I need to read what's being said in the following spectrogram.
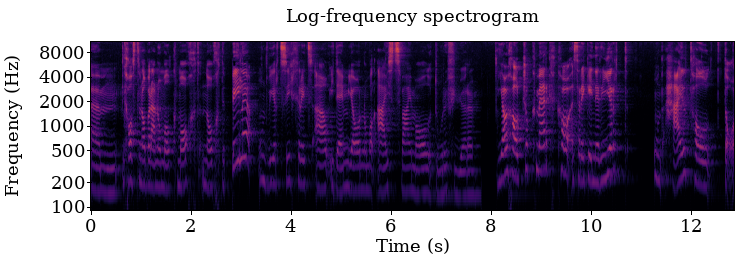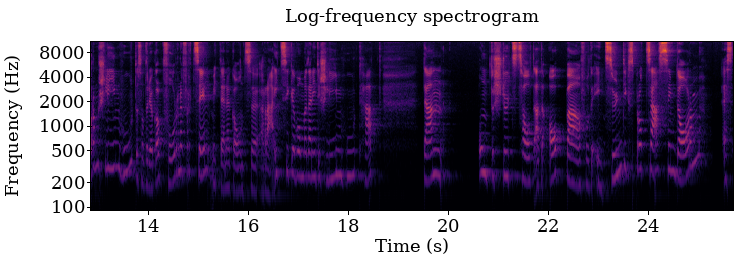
Ähm, ich habe es dann aber auch noch mal gemacht nach der Pille und werde sicher jetzt auch in diesem Jahr noch mal ein, zwei Mal durchführen ja, ich habe halt schon gemerkt, es regeneriert und heilt halt die Darmschleimhaut. Das hat er ja gerade vorne erzählt, mit den ganzen Reizungen, die man dann in der Schleimhaut hat. Dann unterstützt es halt auch den Abbau der Entzündungsprozesse im Darm. Es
